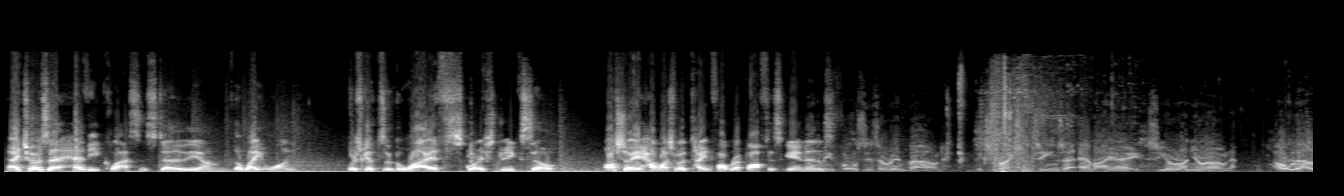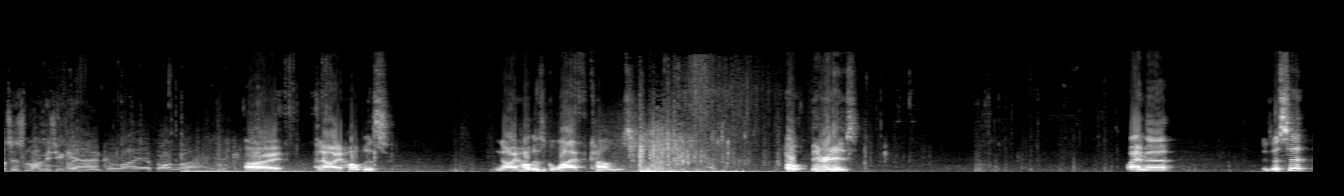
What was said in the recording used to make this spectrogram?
And I chose a heavy class instead of the um the light one, which gets the Goliath score streak, so I'll show you how much of a Titanfall ripoff this game Enemy is. forces are inbound. Extraction teams are MIA, so you're on your own. Hold out as long as you can. Goliath online. Alright. Now I hope this Now I hope this Goliath comes. Oh, there it is! Wait a minute. Is this it?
